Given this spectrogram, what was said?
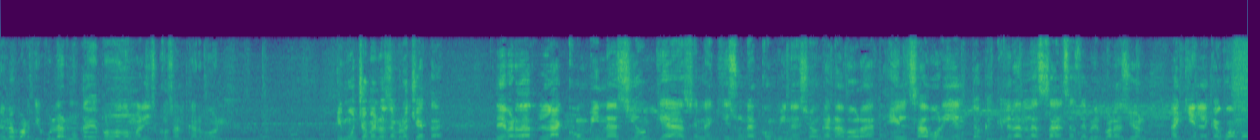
En lo particular nunca había probado mariscos al carbón. Y mucho menos en brocheta. De verdad, la combinación que hacen aquí es una combinación ganadora. El sabor y el toque que le dan las salsas de preparación aquí en el caguamo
